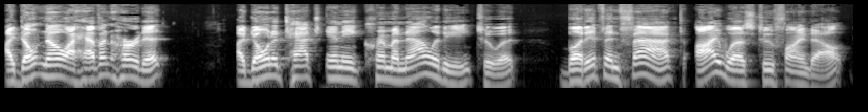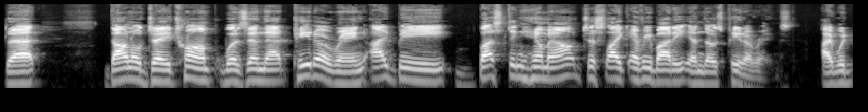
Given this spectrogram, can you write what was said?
I don't know. I haven't heard it. I don't attach any criminality to it. But if in fact I was to find out that Donald J. Trump was in that pedo ring, I'd be busting him out just like everybody in those pedo rings. I would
